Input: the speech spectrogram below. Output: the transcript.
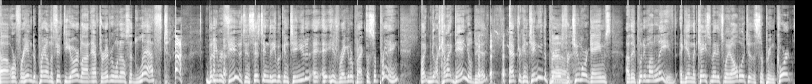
uh, or for him to pray on the 50 yard line after everyone else had left. But he refused, insisting that he would continue to, uh, uh, his regular practice of praying, like, like like Daniel did. After continuing the prayers for two more games, uh, they put him on leave. Again, the case made its way all the way to the Supreme Court,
